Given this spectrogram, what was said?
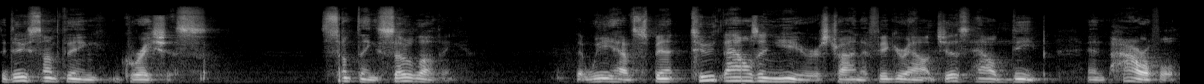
to do something gracious, something so loving that we have spent 2,000 years trying to figure out just how deep and powerful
